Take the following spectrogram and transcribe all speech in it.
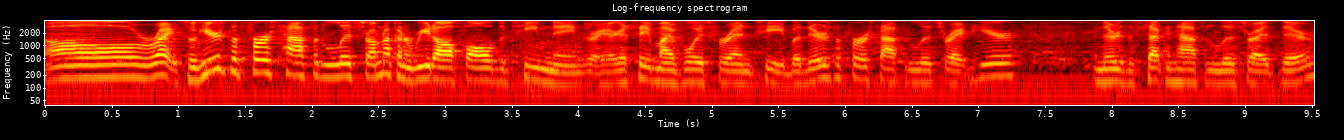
All right, so here's the first half of the list. I'm not going to read off all the team names right here. I got to save my voice for NT, but there's the first half of the list right here, and there's the second half of the list right there.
